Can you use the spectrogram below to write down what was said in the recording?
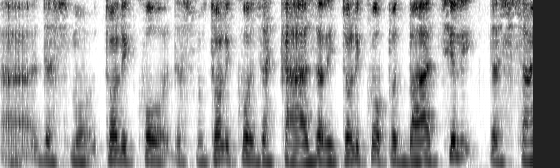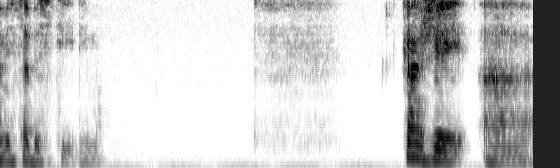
a, da smo toliko da smo toliko zakazali, toliko podbacili da se sami sebe stidimo. Kaže a,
